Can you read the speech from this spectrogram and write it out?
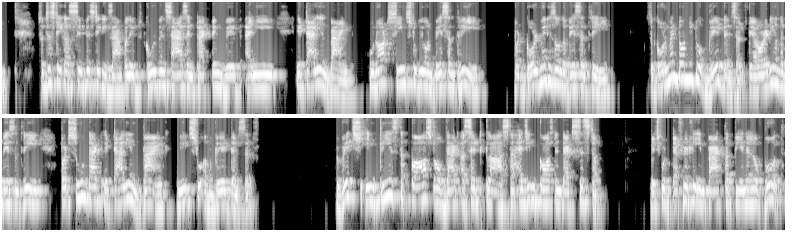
so just take a simplistic example if goldman sachs interacting with any italian bank who not seems to be on Basel 3, but Goldman is on the Basel 3. So Goldman don't need to upgrade themselves. They are already on the Basel 3, but soon that Italian bank needs to upgrade themselves which increase the cost of that asset class, the hedging cost in that system, which would definitely impact the PNL of both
